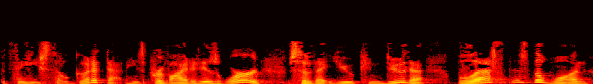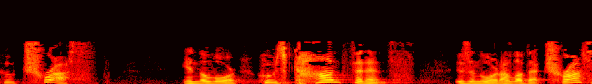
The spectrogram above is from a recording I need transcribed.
But see, he's so good at that. He's provided his word so that you can do that. Blessed is the one who trusts in the Lord, whose confidence is in the Lord. I love that. Trust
